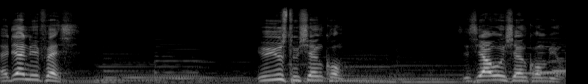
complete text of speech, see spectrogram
And then first. You used to shen come. Sisi awo shen come bio.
